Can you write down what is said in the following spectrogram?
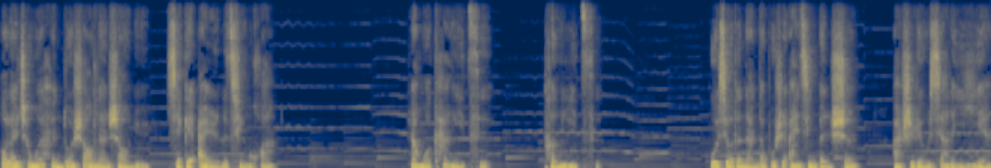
后来成为很多少男少女写给爱人的情话。让我看一次，疼一次。不朽的难道不是爱情本身，而是留下的遗言？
